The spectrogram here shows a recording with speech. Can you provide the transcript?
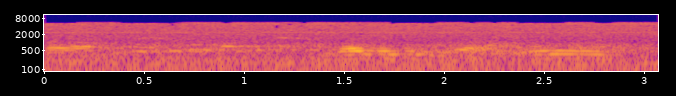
မှာဒီလိုမျိုးပါ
